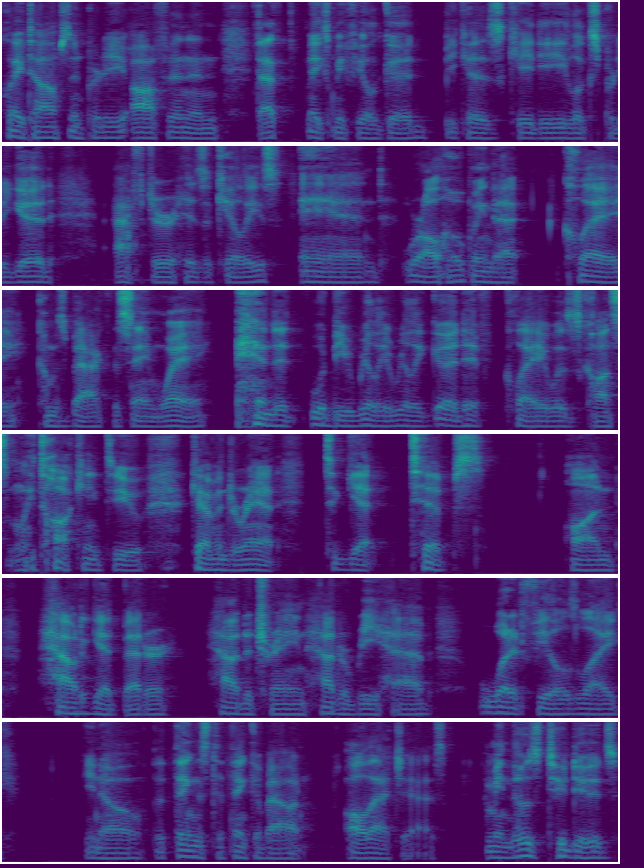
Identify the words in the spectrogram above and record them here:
Klay Thompson pretty often, and that makes me feel good because KD looks pretty good after his Achilles, and we're all hoping that Klay comes back the same way. And it would be really, really good if Klay was constantly talking to Kevin Durant to get tips on how to get better, how to train, how to rehab, what it feels like, you know, the things to think about, all that jazz. I mean, those two dudes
